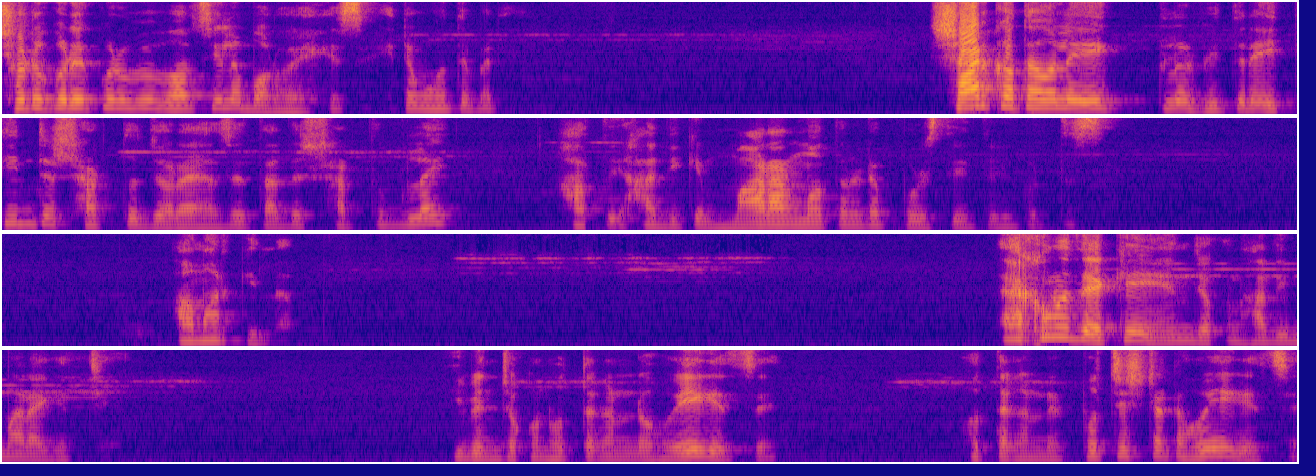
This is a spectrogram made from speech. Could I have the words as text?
ছোট করে করবে ভাবছিল, বড় হয়ে গেছে, এটাও হতে পারে। সার কথা হলে এইগুলোর ভিতরে এই তিনটা স্বার্থ জড়ায় আছে, তাদের স্বার্থগুলাই হাতে হাদিকে মারার মতন একটা পরিস্থিতি তৈরি করতেছে। আমার কি লাভ? এখনও দেখেন যখন হাদি মারা গেছে ইভেন যখন হত্যাকাণ্ড হয়ে গেছে, হত্যাকাণ্ডের প্রচেষ্টাটা হয়ে গেছে,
